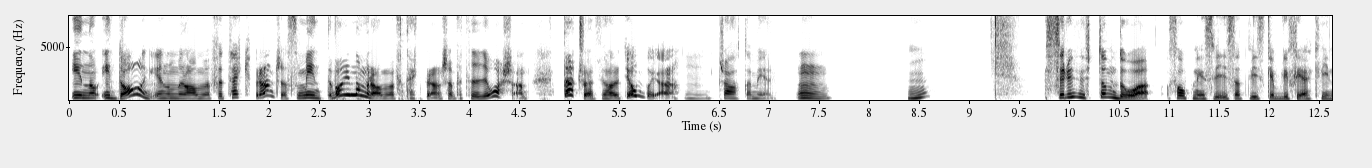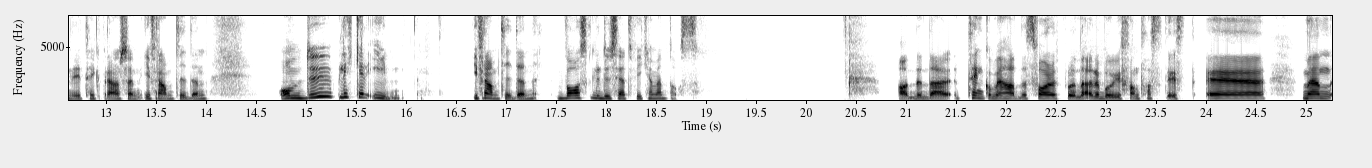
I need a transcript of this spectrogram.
inom, idag inom ramen för techbranschen som inte var inom ramen för techbranschen för tio år sedan. Där tror jag att vi har ett jobb att göra. Mm, prata mer. Mm. Mm. Förutom då förhoppningsvis att vi ska bli fler kvinnor i techbranschen i framtiden. Om du blickar in i framtiden, vad skulle du säga att vi kan vänta oss? Ja, det där, tänk om jag hade svaret på det där, det vore ju fantastiskt. Eh, men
